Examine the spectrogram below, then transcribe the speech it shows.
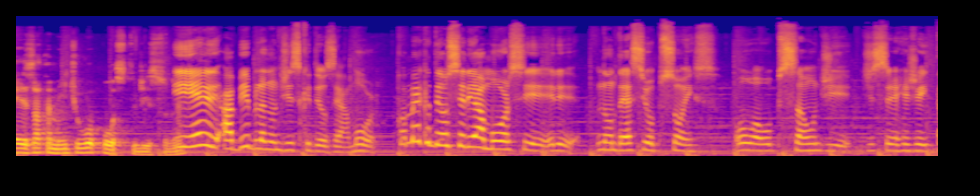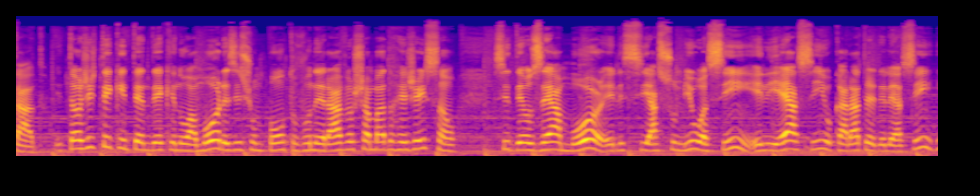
é exatamente o oposto disso, né? E ele, a Bíblia não diz que Deus é amor? Como é que Deus seria amor se ele não desse opções? Ou a opção de, de ser rejeitado. Então a gente tem que entender que no amor existe um ponto vulnerável chamado rejeição. Se Deus é amor, ele se assumiu assim, ele é assim, o caráter dele é assim,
